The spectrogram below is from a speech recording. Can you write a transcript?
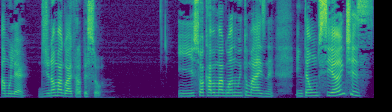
a mulher, de não magoar aquela pessoa. E isso acaba magoando muito mais, né? Então, se antes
